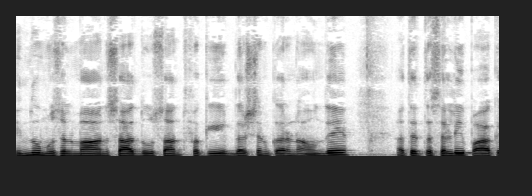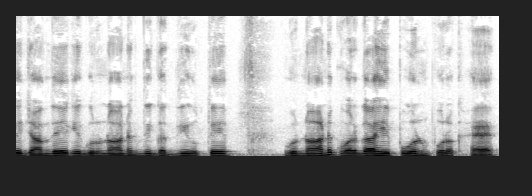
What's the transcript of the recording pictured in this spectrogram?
ਹਿੰਦੂ ਮੁਸਲਮਾਨ, ਸਾਧੂ ਸੰਤ, ਫਕੀਰ ਦਰਸ਼ਨ ਕਰਨ ਆਉਂਦੇ ਅਤੇ ਤਸੱਲੀ ਪਾ ਕੇ ਜਾਂਦੇ ਕਿ ਗੁਰੂ ਨਾਨਕ ਦੀ ਗੱਦੀ ਉੱਤੇ ਗੁਰੂ ਨਾਨਕ ਵਰਗਾ ਹੀ ਪੂਰਨ ਪੁਰਖ ਹੈ।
